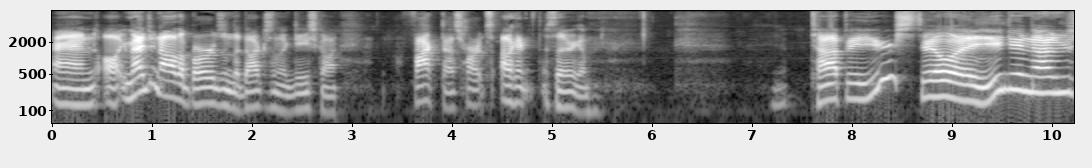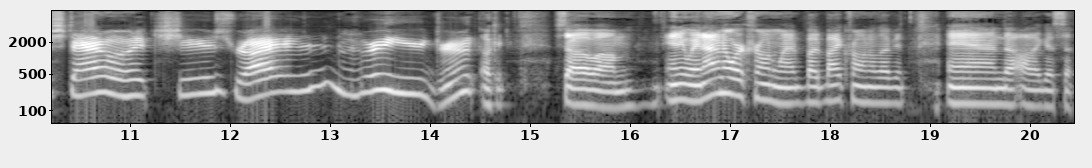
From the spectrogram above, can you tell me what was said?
And uh, imagine all the birds and the ducks and the geese going, fuck, this hurts. Okay, so there we go. Toppy, you're still a, you didn't understand what she's writing. Are you drunk? Okay. So um, anyway, and I don't know where Crone went, but bye Crone, I love you, and uh, all that good stuff.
